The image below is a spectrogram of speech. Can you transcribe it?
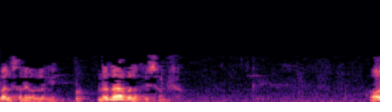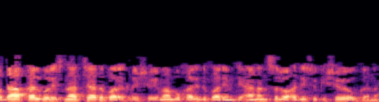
بل سره ولګي نو دا بل قسم شو او دا قلب الاسناد چا د پاره کړی شو امام بخاری د پاره امتحانن سلو حدیثو کې شوی او کنه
